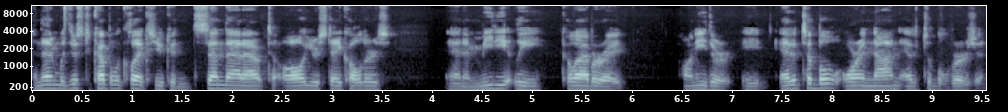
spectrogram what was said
And then with just a couple of clicks, you can send that out to all your stakeholders and immediately collaborate on either an editable or a non-editable version.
